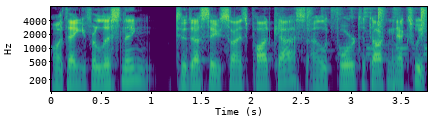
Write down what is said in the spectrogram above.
I want to thank you for listening to the Dust Safety Science podcast. I look forward to talking next week.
